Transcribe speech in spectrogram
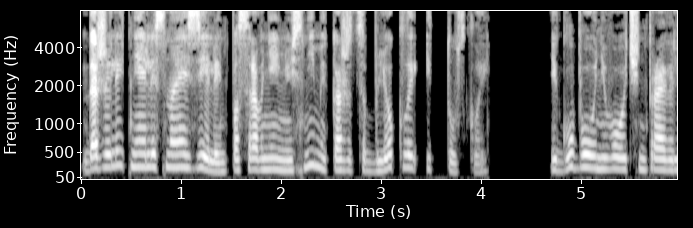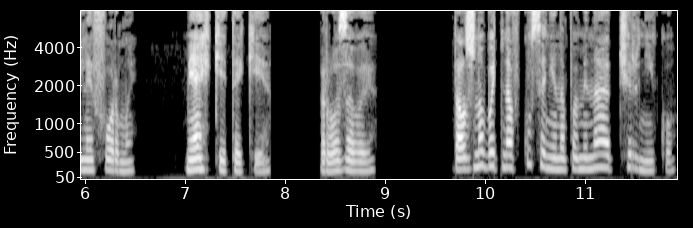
Даже летняя лесная зелень по сравнению с ними кажется блеклой и тусклой. И губы у него очень правильной формы. Мягкие такие, розовые. Должно быть, на вкус они напоминают чернику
